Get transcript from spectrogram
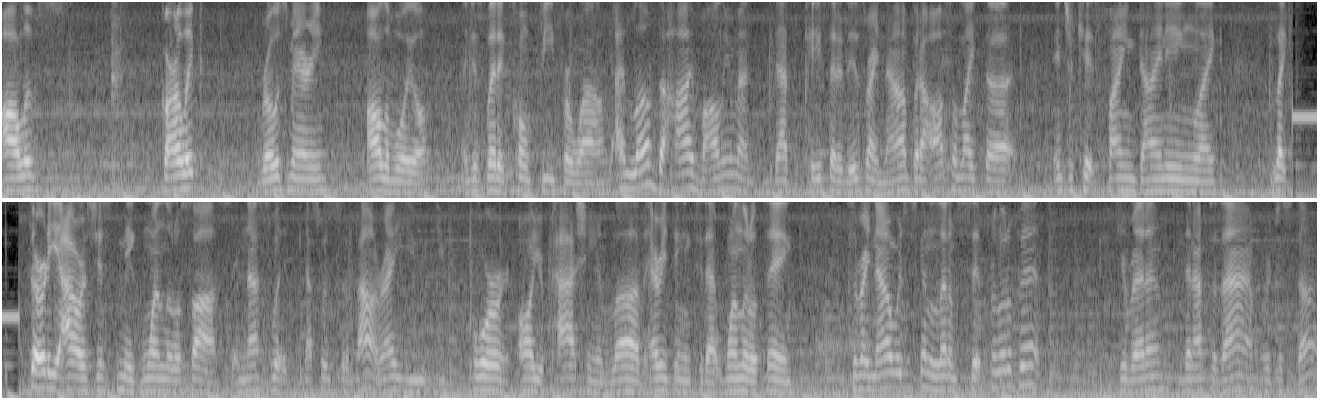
olives, garlic, rosemary, olive oil, and just let it confit for a while. I love the high volume at that pace that it is right now, but I also like the intricate fine dining, like like 30 hours just to make one little sauce. And that's what that's what it's about, right? You you pour all your passion, your love, everything into that one little thing. So right now we're just gonna let them sit for a little bit, get ready. Then after that, we're just done.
